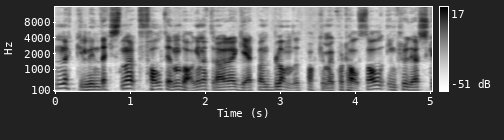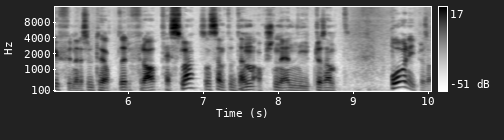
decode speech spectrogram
nøkkelindeksene falt gjennom dagen etter å ha reagert på en blandet pakke med kvartalstall, inkludert skuffende resultater fra Tesla, som sendte den aksjen ned 9 Over 9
